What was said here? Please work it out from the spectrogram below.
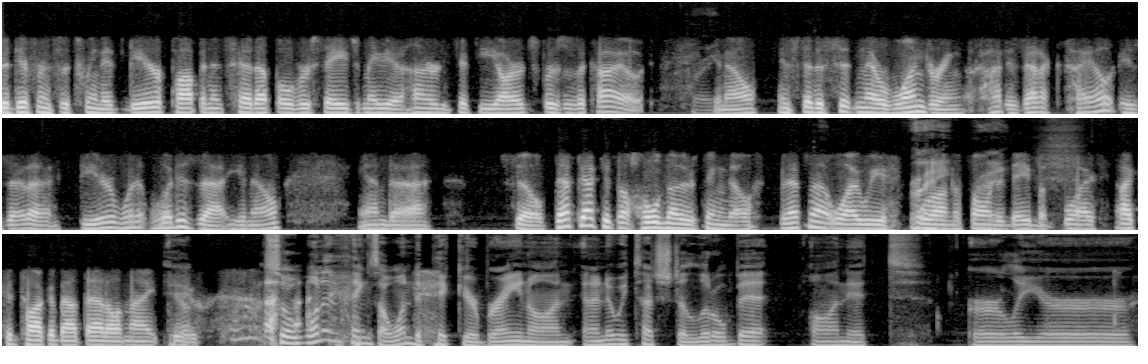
the difference between a deer popping its head up over sage maybe at 150 yards versus a coyote. Right. You know, instead of sitting there wondering, God, is that a coyote? Is that a deer? What what is that? You know, and uh, so that that gets a whole nother thing though. That's not why we right, were on the phone right. today. But boy, I could talk about that all night too. Yep. so one of the things I wanted to pick your brain on, and I know we touched a little bit on it earlier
